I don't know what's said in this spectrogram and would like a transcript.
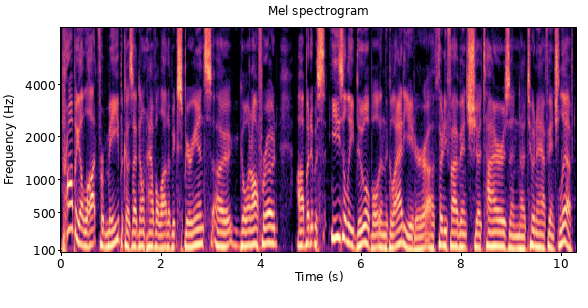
probably a lot for me because I don't have a lot of experience uh, going off road, uh, but it was easily doable in the Gladiator, uh, 35 inch uh, tires and uh, two and a half inch lift.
